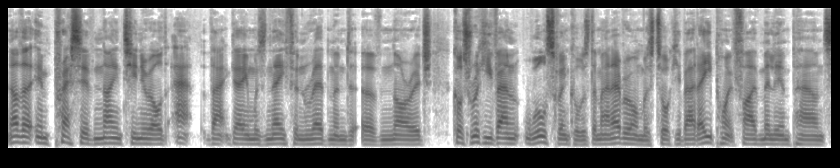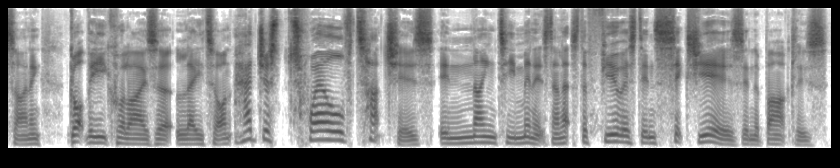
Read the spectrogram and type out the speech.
Another impressive 19 year old at that that game was Nathan Redmond of Norwich. Of course, Ricky Van Wolfswinkel was the man everyone was talking about. £8.5 million signing. Got the equaliser late on. Had just 12 touches in 90 minutes. Now, that's the fewest in six years in the Barclays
